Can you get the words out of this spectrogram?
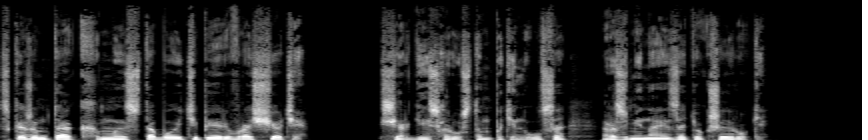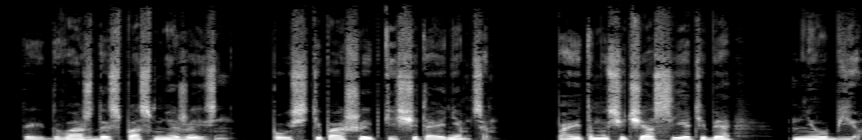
Скажем так, мы с тобой теперь в расчете». Сергей с хрустом потянулся, разминая затекшие руки. «Ты дважды спас мне жизнь, пусть и по ошибке, считая немцем. Поэтому сейчас я тебя не убью.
